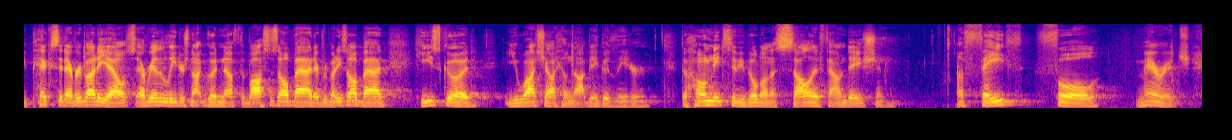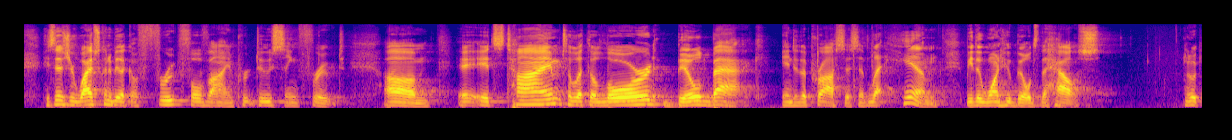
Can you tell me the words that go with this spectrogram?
He picks at everybody else. Every other leader's not good enough. The boss is all bad. Everybody's all bad. He's good. You watch out, he'll not be a good leader. The home needs to be built on a solid foundation, a faithful marriage. He says your wife's going to be like a fruitful vine producing fruit. Um, it's time to let the Lord build back into the process and let Him be the one who builds the house. Look,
